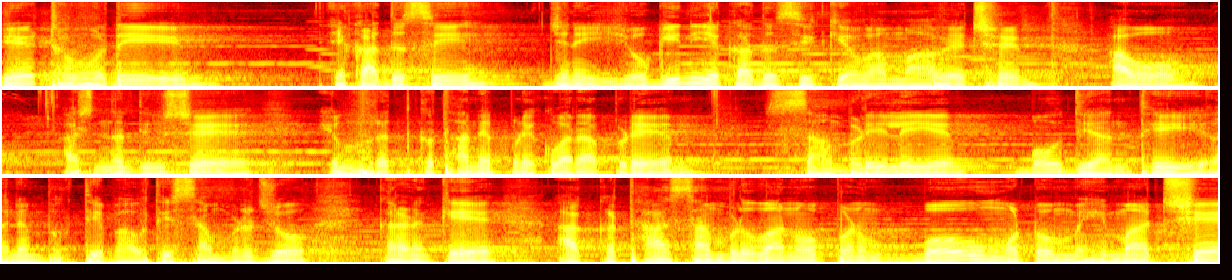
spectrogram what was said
જેઠ વદી એકાદશી, જેને યોગીની એકાદશી કહેવામાં આવે છે. આવો, આજના દિવસે એ વ્રત કથાને પણ એકવાર આપણે સાંભળી લઈએ. બહુ ધ્યાનથી અને ભક્તિભાવથી સાંભળજો, કારણ કે આ કથા સાંભળવાનો પણ બહુ મોટો મહિમા છે.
